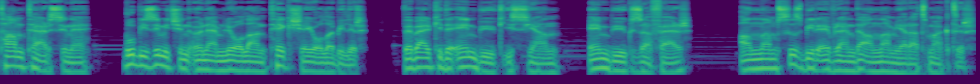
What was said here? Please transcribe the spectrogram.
Tam tersine, bu bizim için önemli olan tek şey olabilir. Ve belki de en büyük isyan, en büyük zafer, anlamsız bir evrende anlam yaratmaktır.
